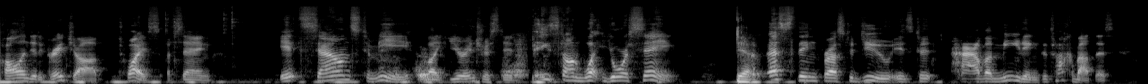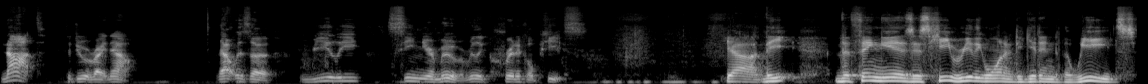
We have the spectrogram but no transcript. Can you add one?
Collin did a great job twice of saying, It sounds to me like you're interested based on what you're saying. Yeah. The best thing for us to do is to have a meeting to talk about this, not to do it right now. That was a really senior move, a really critical piece. Yeah, the the thing is is he really wanted to get into the weeds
